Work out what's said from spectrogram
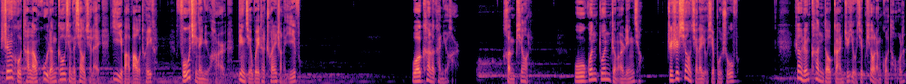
身后，贪婪忽然高兴地笑起来，一把把我推开，扶起那女孩，并且为她穿上了衣服。我看了看女孩，很漂亮，五官端正而灵巧，只是笑起来有些不舒服，让人看到感觉有些漂亮过头了。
